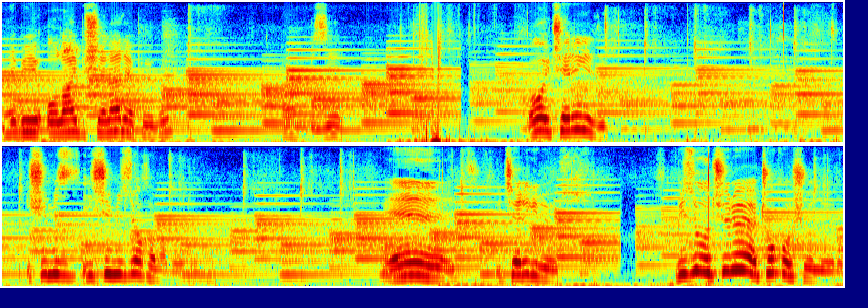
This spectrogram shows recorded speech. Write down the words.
Yine bir olay bir şeyler yapıyor bu. Tamam bizi... O içeri girdik. İşimiz işimiz yok ama burada. Evet. içeri giriyoruz. Bizi uçuruyor ya çok hoş oluyorum.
